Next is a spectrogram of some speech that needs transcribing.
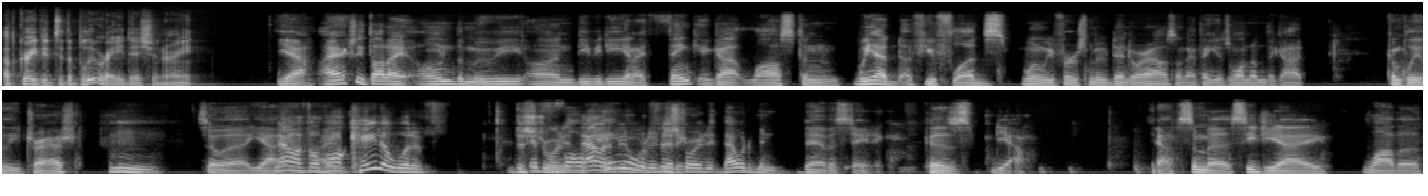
upgraded to the Blu-ray edition, right? Yeah, I actually thought I owned the movie on DVD, and I think it got lost. And we had a few floods when we first moved into our house, and I think it's one of them that got completely trashed. Hmm. So uh, yeah. now, I- if a I- volcano would have destroyed the it, that would have volcano been would have destroyed it, that would have been devastating. Because yeah, yeah, some uh, CGI lava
